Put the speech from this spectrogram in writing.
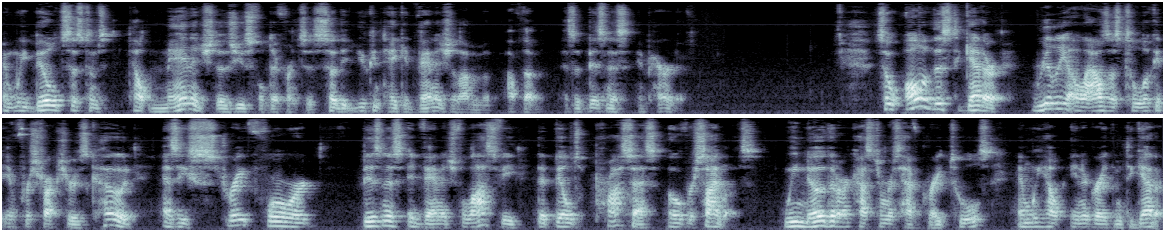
And we build systems to help manage those useful differences so that you can take advantage of them, of them as a business imperative. So all of this together really allows us to look at infrastructure as code as a straightforward business advantage philosophy that builds process over silos. We know that our customers have great tools and we help integrate them together.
